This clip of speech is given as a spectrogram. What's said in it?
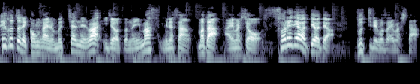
ということで、今回のブッチャンネルは以上となります。皆さん、また会いましょう。それでは、ではでは、ブッチでございました。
